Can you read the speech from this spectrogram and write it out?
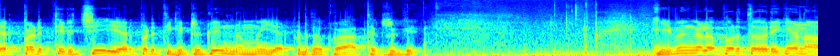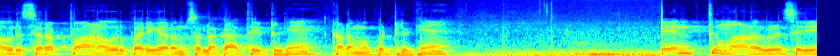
ஏற்படுத்திருச்சு ஏற்படுத்திக்கிட்டு இருக்கு இன்னமும் ஏற்படுத்த காத்துட்டு இருக்கு. இவங்களை பொறுத்த வரைக்கும் நான் ஒரு சிறப்பான ஒரு பரிகாரம் சொல்ல காத்துக்கிட்டு இருக்கேன் கடமைப்பட்டிருக்கேன். டென்த்து மாணவர்களும் சரி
